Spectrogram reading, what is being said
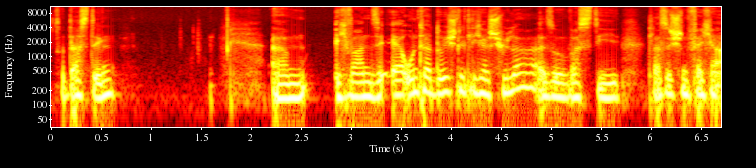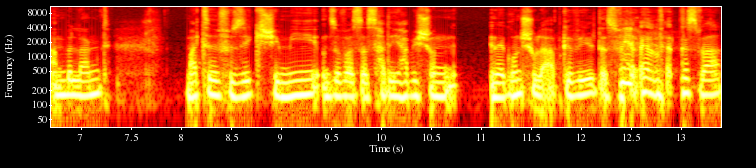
so das Ding. Ähm, ich war ein sehr, eher unterdurchschnittlicher Schüler, also was die klassischen Fächer anbelangt. Mathe, Physik, Chemie und sowas, das hatte, habe ich schon in der Grundschule abgewählt. Das war, das war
